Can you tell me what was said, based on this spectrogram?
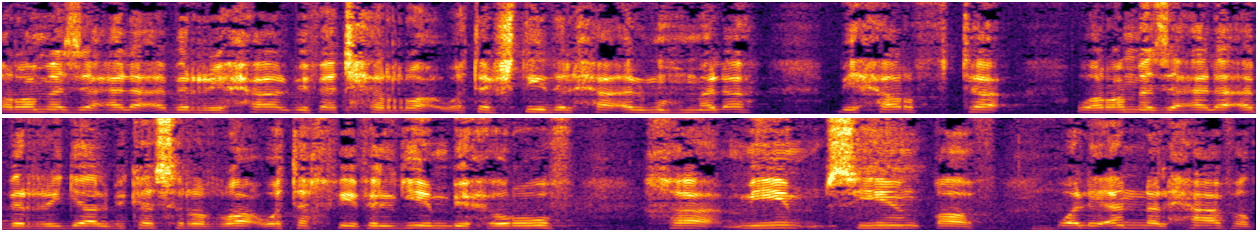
رمز على أبي الرحال بفتح الراء وتشديد الحاء المهملة بحرف تاء. ورمز على أبي الرجال بكسر الراء وتخفيف الجيم بحروف خاء ميم سين قاف. ولأن الحافظ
